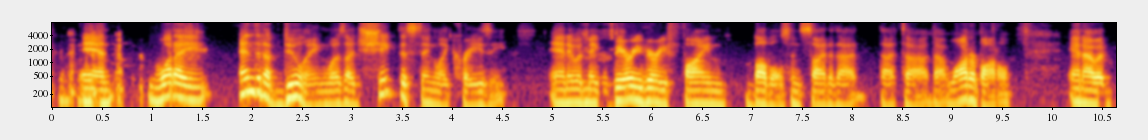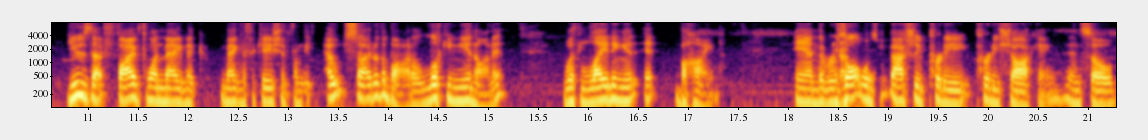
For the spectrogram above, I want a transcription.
and what i ended up doing was i'd shake this thing like crazy and it would make very very fine bubbles inside of that that uh, that water bottle, and I would use that five to one magnification from the outside of the bottle, looking in on it, with lighting it, it behind, and the result was actually pretty pretty shocking. And so,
